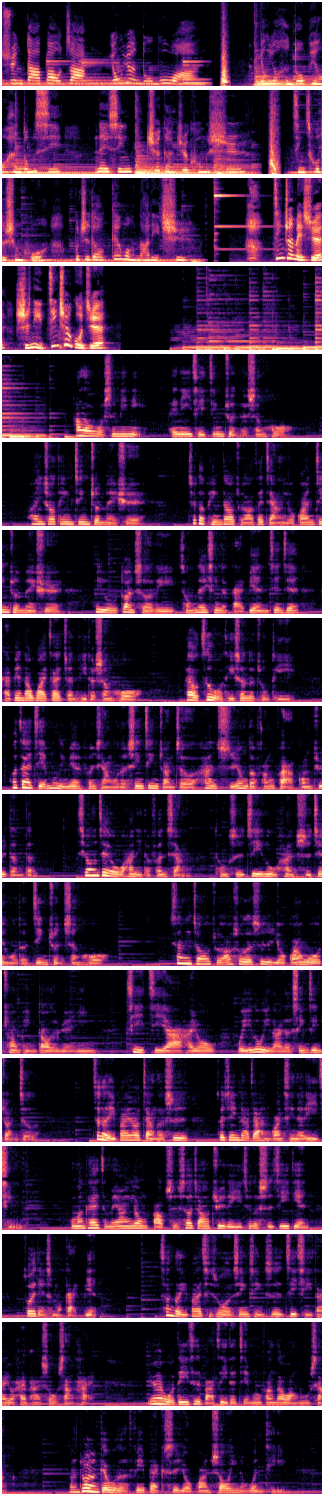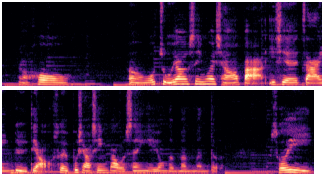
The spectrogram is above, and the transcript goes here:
资讯大爆炸，永远读不完。拥有很多朋友和东西，内心却感觉空虚。紧凑的生活，不知道该往哪里去。精准美学使你精确果决。Hello，我是 Mini，陪你一起精准的生活。欢迎收听精准美学。这个频道主要在讲有关精准美学，例如断舍离，从内心的改变渐渐改变到外在整体的生活，还有自我提升的主题。会在节目里面分享我的心境转折和实用的方法、工具等等。希望借由我和你的分享，同时记录和实践我的精准生活。上一周主要说的是有关我创频道的原因、契机啊，还有。我一路以来的心境转折。这个礼拜要讲的是最近大家很关心的疫情，我们可以怎么样用保持社交距离这个时机点做一点什么改变？上个礼拜其实我的心情是既期待又害怕受伤害，因为我第一次把自己的节目放到网络上，蛮多人给我的 feedback 是有关收音的问题，然后。嗯，我主要是因为想要把一些杂音滤掉，所以不小心把我声音也用得闷闷的。所以，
